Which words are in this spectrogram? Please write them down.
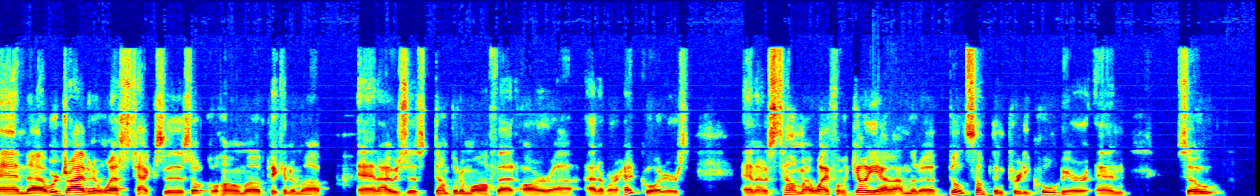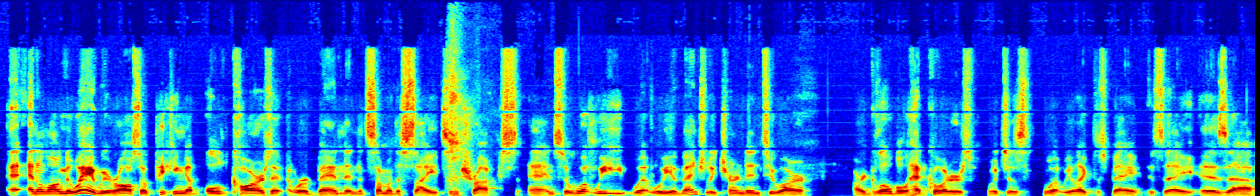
And uh, we're driving in West Texas, Oklahoma, picking them up, and I was just dumping them off at our uh, out of our headquarters. And I was telling my wife, I'm like, oh yeah, I'm gonna build something pretty cool here. And so and along the way we were also picking up old cars that were abandoned at some of the sites and trucks and so what we what we eventually turned into our our global headquarters which is what we like to say to say is uh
